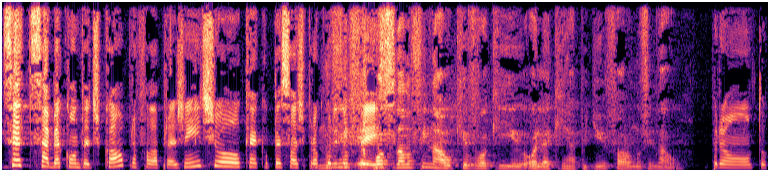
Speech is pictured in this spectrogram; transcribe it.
Você sabe a conta de qual pra falar pra gente ou quer que o pessoal te procure no, eu Face? posso dar no final, que eu vou aqui olhar aqui rapidinho e falo no final. Pronto.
